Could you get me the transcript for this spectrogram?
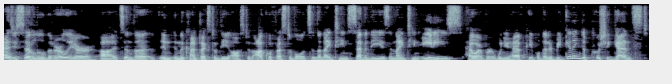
as you said a little bit earlier, uh, it's in the in, in the context of the Austin Aqua Festival. It's in the 1970s and 1980s. However, when you have people that are beginning to push against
